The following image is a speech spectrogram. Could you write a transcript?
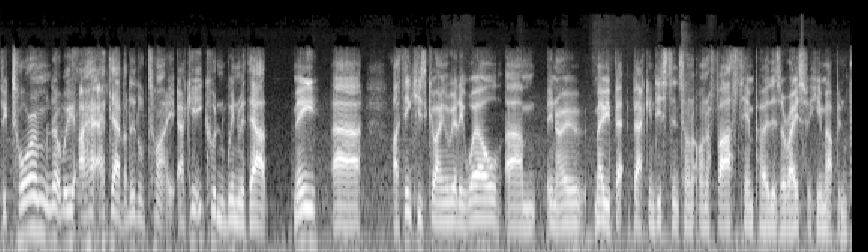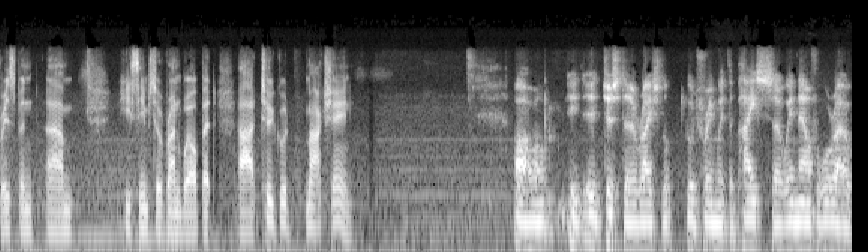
Victorium, we I had to have a little time. He couldn't win without me. Uh, I think he's going really well. Um, you know, maybe back, back in distance on, on a fast tempo. There's a race for him up in Brisbane. Um, he seems to have run well, but uh, too good, Mark Sheen. Oh well, it, it, just the race looked good for him with the pace. Uh, when Alfaro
